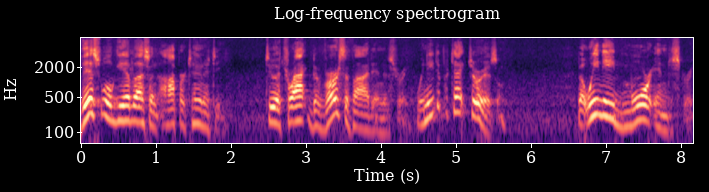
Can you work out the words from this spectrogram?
This will give us an opportunity to attract diversified industry. We need to protect tourism, but we need more industry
